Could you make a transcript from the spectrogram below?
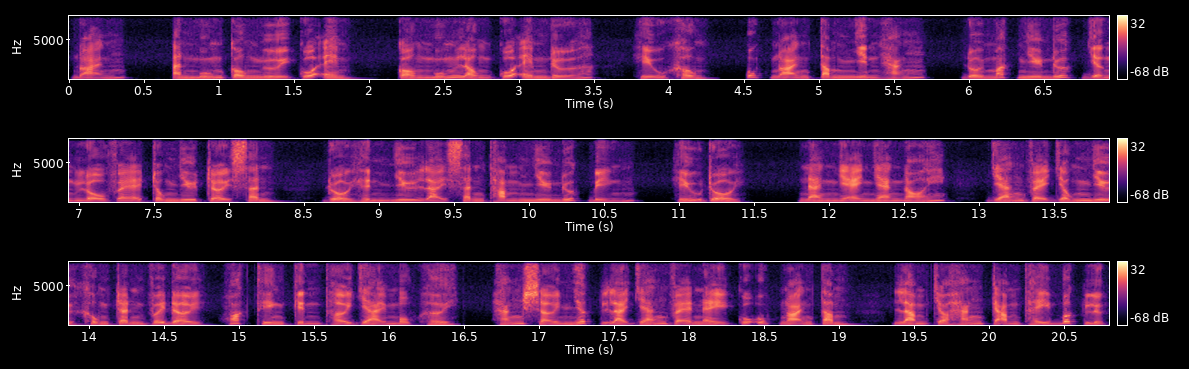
Noãn, anh muốn con người của em, còn muốn lòng của em nữa, hiểu không? Út noãn tâm nhìn hắn, đôi mắt như nước dần lộ vẻ trong như trời xanh, rồi hình như lại xanh thẳm như nước biển, hiểu rồi. Nàng nhẹ nhàng nói, dáng vẻ giống như không tranh với đời, Hoắc Thiên Kình thở dài một hơi, hắn sợ nhất là dáng vẻ này của Úc noãn tâm, làm cho hắn cảm thấy bất lực,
